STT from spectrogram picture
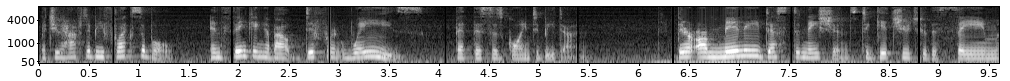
but you have to be flexible in thinking about different ways that this is going to be done. There are many destinations to get you to the same,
